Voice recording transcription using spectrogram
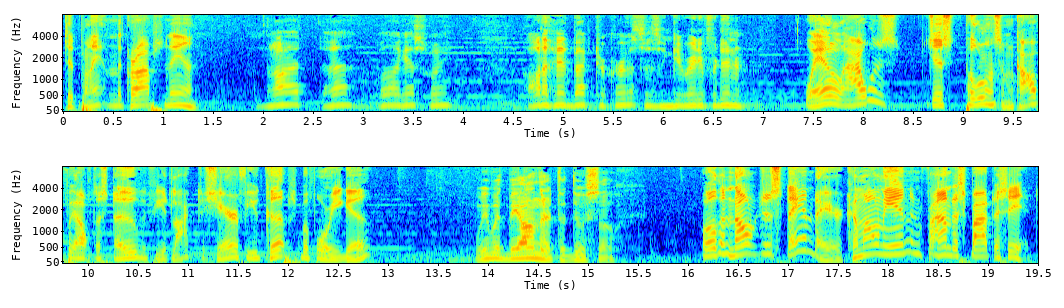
to planting the crops then. All right. Uh, well, I guess we ought to head back to Chris's and get ready for dinner. Well, I was just pulling some coffee off the stove if you'd like to share a few cups before you go. We would be honored to do so. Well, then don't just stand there. Come on in and find a spot to sit.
